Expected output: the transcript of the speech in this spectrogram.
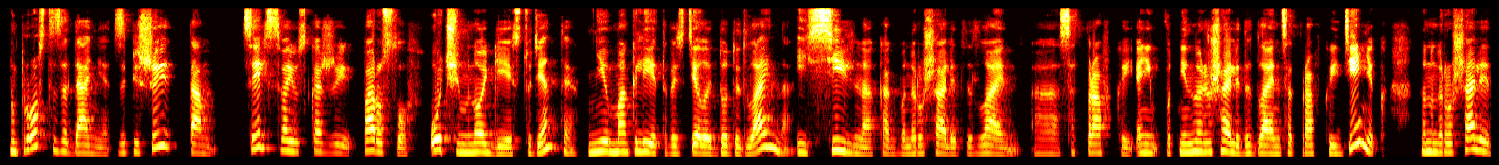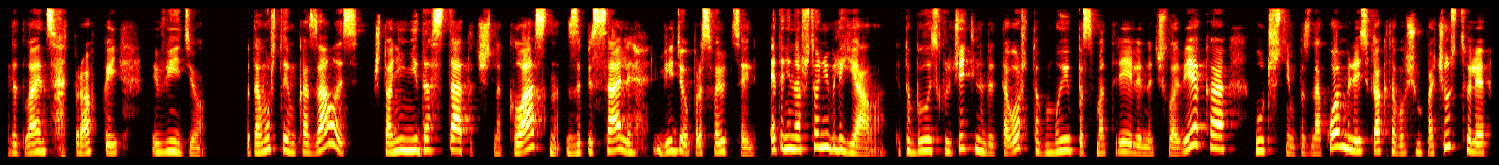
ну просто задание. Запиши там цель свою скажи, пару слов. Очень многие студенты не могли этого сделать до дедлайна и сильно как бы нарушали дедлайн э, с отправкой. Они вот не нарушали дедлайн с отправкой денег, но нарушали дедлайн с отправкой видео. Потому что им казалось, что они недостаточно классно записали видео про свою цель. Это ни на что не влияло. Это было исключительно для того, чтобы мы посмотрели на человека, лучше с ним познакомились, как-то, в общем, почувствовали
